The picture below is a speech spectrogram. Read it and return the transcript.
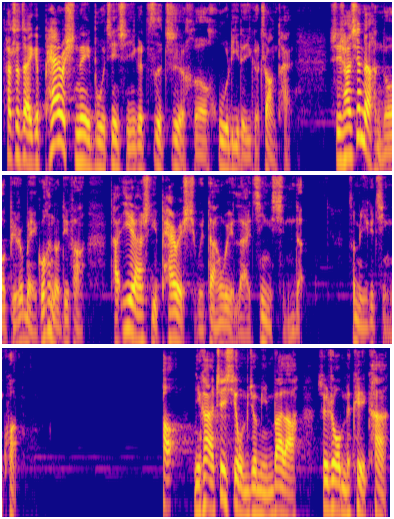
它是在一个 parish 内部进行一个自治和互利的一个状态。实际上，现在很多，比如说美国很多地方，它依然是以 parish 为单位来进行的这么一个情况。好，你看这些我们就明白了。所以说我们可以看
